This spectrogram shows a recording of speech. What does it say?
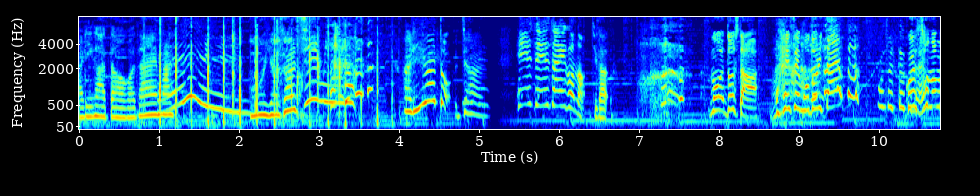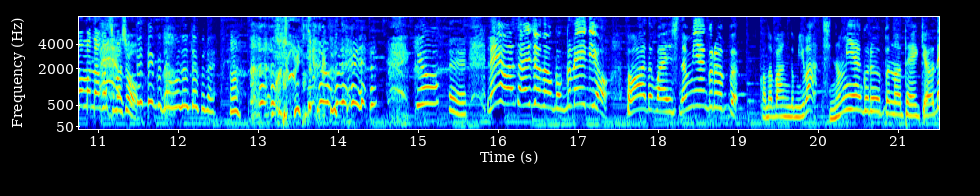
ありがとうございます。もう優しいみんな。ありがとう。じゃあ、平成最後の。違う。もうどうした？もう平成戻りたい？これそのまま流しましょう。戻りたくない戻りたくない戻りたくない。えー令和最初の告 radio powered by 四宮グループこの番組は四宮グループの提供で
